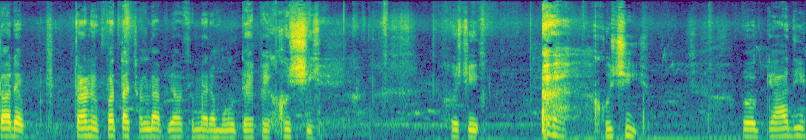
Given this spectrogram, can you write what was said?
तो अरे तुम पता चलता पे उस मेरे मुँह ते पे खुशी। खुशी खुशी। वो क्या दी?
